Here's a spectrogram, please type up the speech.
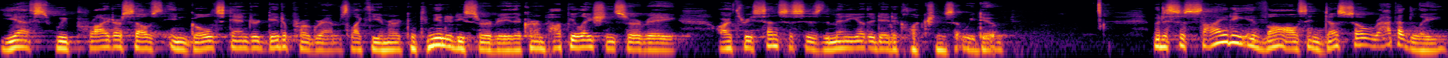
Yes, we pride ourselves in gold standard data programs like the American Community Survey, the Current Population Survey, our three censuses, the many other data collections that we do. But as society evolves and does so rapidly,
